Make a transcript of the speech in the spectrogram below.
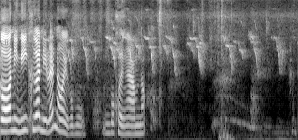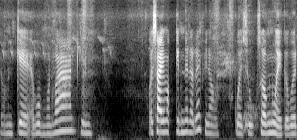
กอนี่มีเครือนี่แหละน้อยกว่าหมูมันบ่ค่อยงามเนาะแต่ว่ามันแก่บ่มหวานๆกินไว้ใส่มักกินได้แล้วได้พี่น้องกล้วยสุกสองหน่วยก็เบิด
